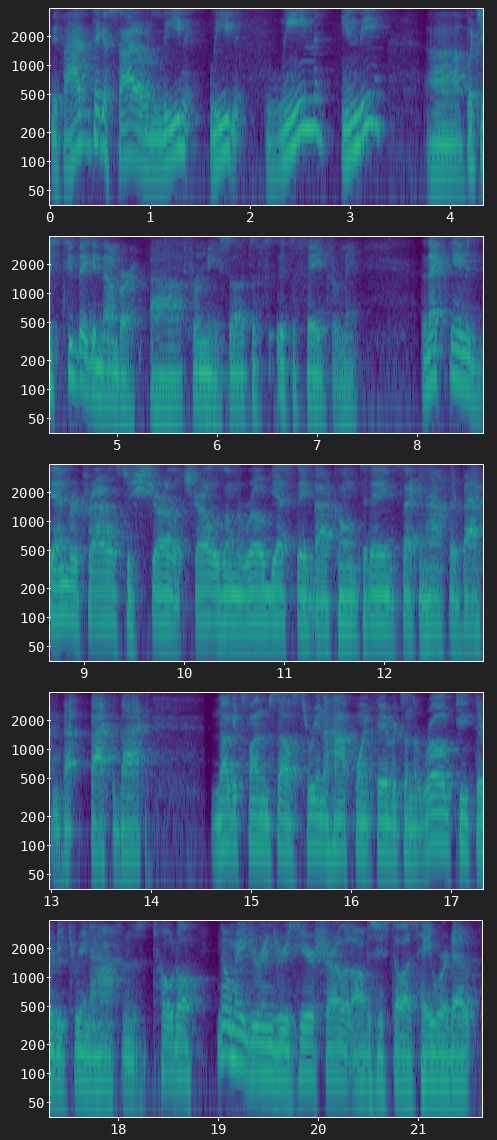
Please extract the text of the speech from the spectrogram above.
if I had to take a side, I would lean, lean, lean Indy, uh, but just too big a number uh, for me. So it's a, it's a fade for me. The next game is Denver travels to Charlotte. Charlotte was on the road yesterday, back home today. In the second half, they're back back, back to back. Nuggets find themselves three and a half point favorites on the road, 233 and a half as a total. No major injuries here. Charlotte obviously still has Hayward out.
